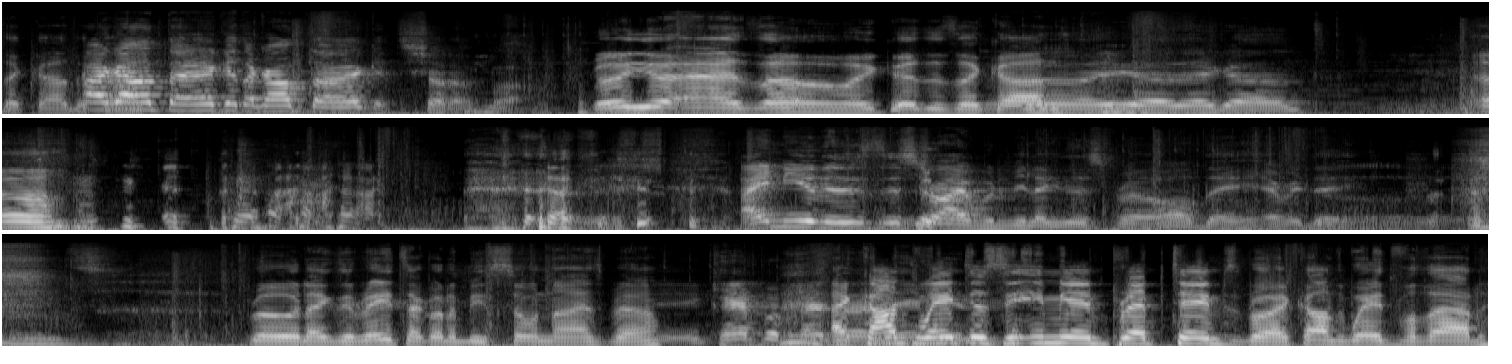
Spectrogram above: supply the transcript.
I can't, I can't take it, I can't take it. Shut up, bro. Bro, your ass. Oh my goodness, I can't. Oh my god, I can't. Oh. I knew this this drive would be like this, bro, all day, every day. Bro, like the raids are gonna be so nice, bro. You can't put I can't wait to Indian. see Imian prep tames, bro. I can't wait for that.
